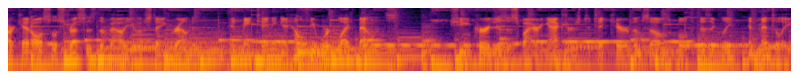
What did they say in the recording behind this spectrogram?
Arquette also stresses the value of staying grounded and maintaining a healthy work life balance. She encourages aspiring actors to take care of themselves both physically and mentally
